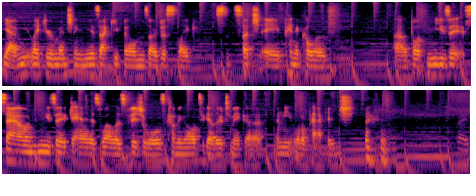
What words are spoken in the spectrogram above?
yeah, like you're mentioning, Miyazaki films are just like s- such a pinnacle of uh, both music, sound, music, and as well as visuals coming all together to make a, a neat little package. Right.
